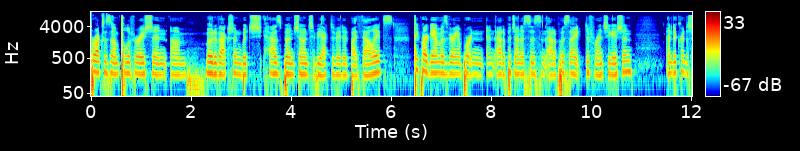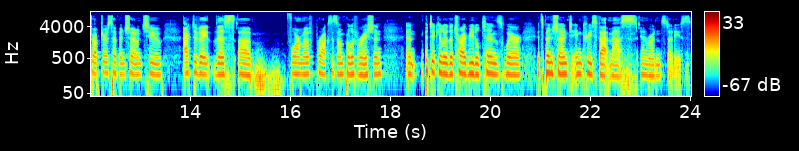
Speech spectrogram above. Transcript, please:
peroxisome proliferation um, mode of action, which has been shown to be activated by phthalates. PPAR gamma is very important in adipogenesis and adipocyte differentiation endocrine disruptors have been shown to activate this uh, form of peroxisome proliferation, and in particular the tributyltins, where it's been shown to increase fat mass in rodent studies.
